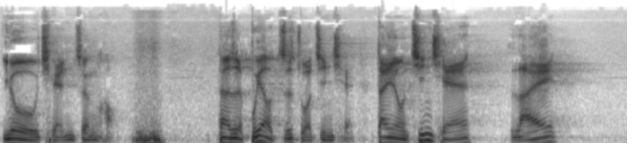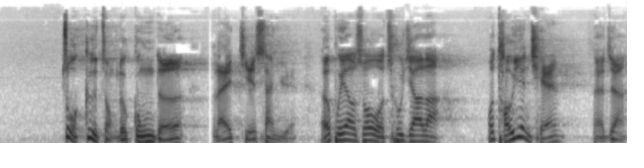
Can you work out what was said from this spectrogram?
有钱真好，但是不要执着金钱，但用金钱来做各种的功德，来结善缘，而不要说我出家了，我讨厌钱啊，这样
